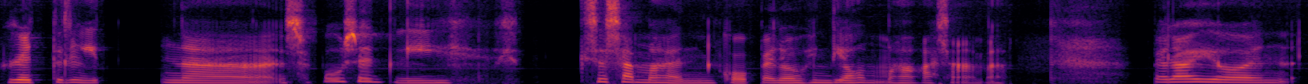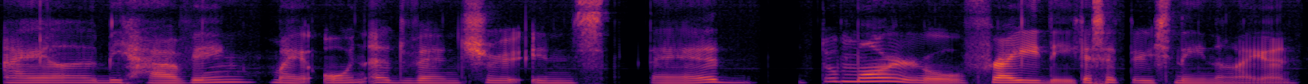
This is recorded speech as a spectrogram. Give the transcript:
retreat na supposedly sasamahan ko pero hindi ako makakasama. Pero yun, I'll be having my own adventure instead tomorrow, Friday, kasi Thursday na ngayon.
